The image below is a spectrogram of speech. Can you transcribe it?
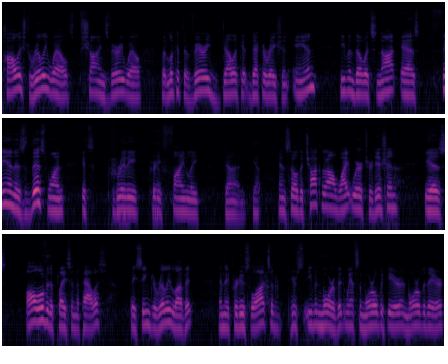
polished really well, shines very well, but look at the very delicate decoration. And even though it's not as thin as this one, it's pretty, pretty yep. finely done. Yep. And so the chocolate on whiteware tradition is all over the place in the palace. They seem to really love it. And they produce lots of, here's even more of it. We have some more over here and more over there.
